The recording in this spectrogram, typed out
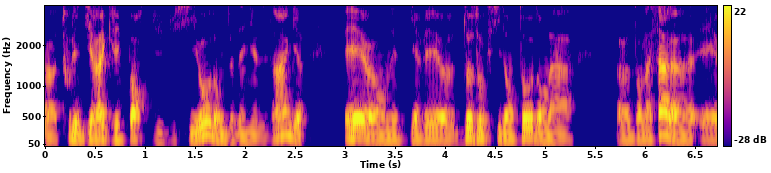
Euh, tous les direct reports du, du, CEO, donc de Daniel Zing, et euh, on est, il y avait euh, deux occidentaux dans la dans la salle. Et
